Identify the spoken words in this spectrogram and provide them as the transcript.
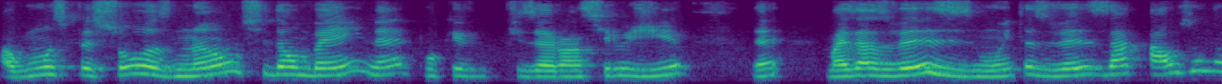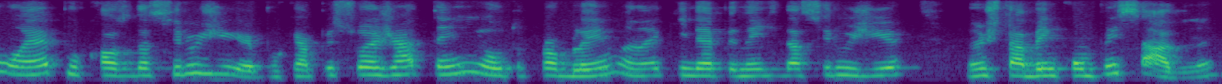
Algumas pessoas não se dão bem, né, porque fizeram a cirurgia, né, mas às vezes, muitas vezes, a causa não é por causa da cirurgia, é porque a pessoa já tem outro problema, né, que independente da cirurgia, não está bem compensado, né.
